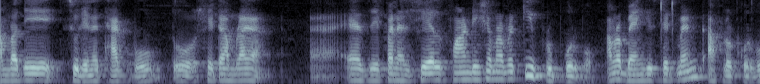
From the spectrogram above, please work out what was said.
আমরা যে সুইডেনে থাকব, তো সেটা আমরা অ্যাজ এ ফাইন্যান্সিয়াল ফান্ড হিসেবে আমরা কী প্রুভ করব? আমরা ব্যাঙ্ক স্টেটমেন্ট আপলোড করব।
